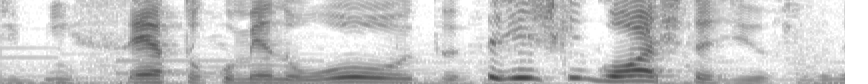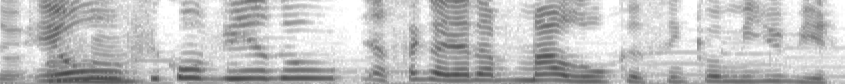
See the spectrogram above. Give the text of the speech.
de, de inseto comendo outro. Tem gente que gosta disso, entendeu? Eu Uhum. fico ouvindo essa galera maluca, assim, que eu me divirto.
